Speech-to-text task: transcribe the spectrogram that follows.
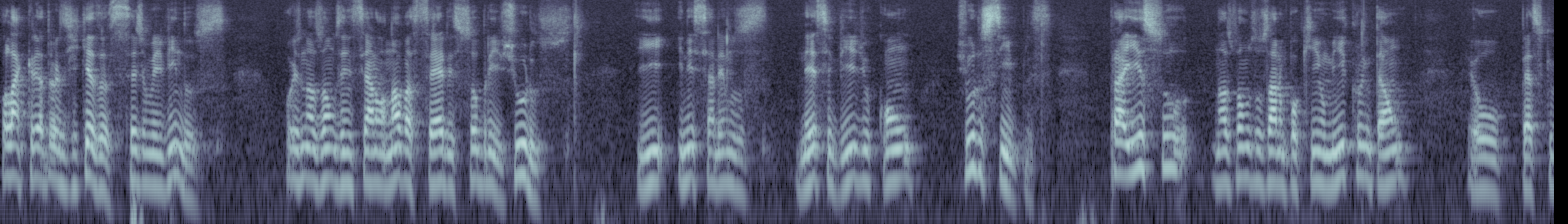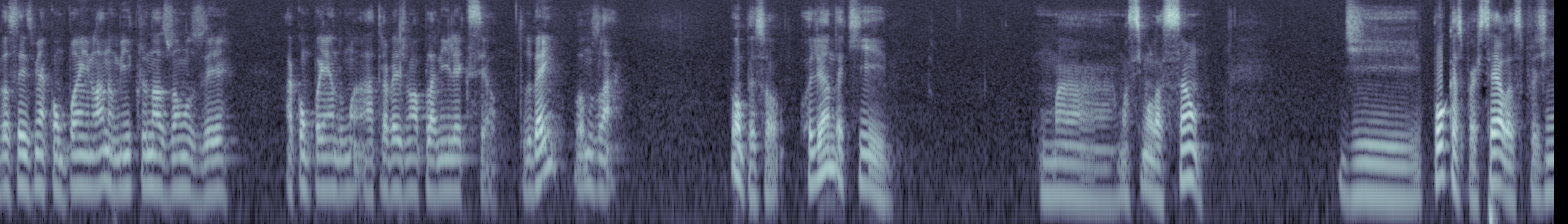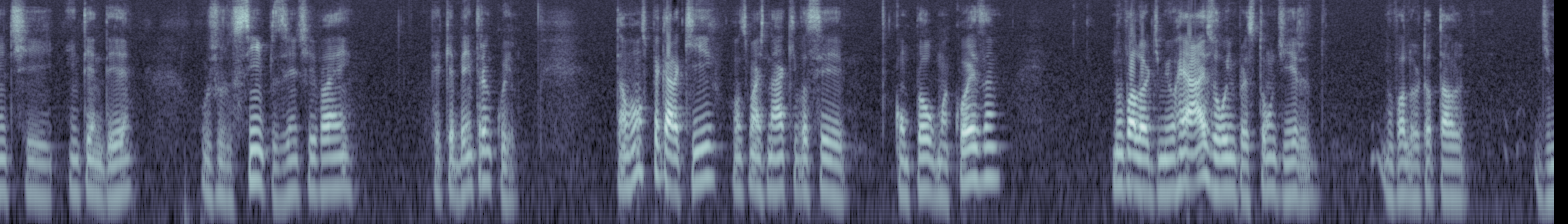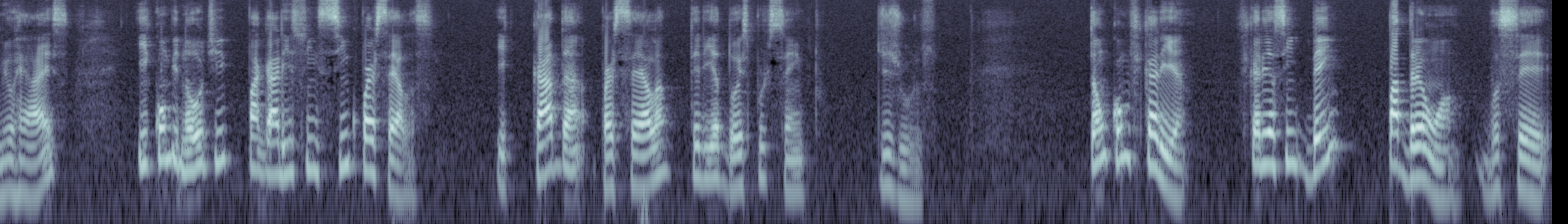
Olá, criadores de riquezas, sejam bem-vindos. Hoje nós vamos iniciar uma nova série sobre juros e iniciaremos nesse vídeo com juros simples. Para isso, nós vamos usar um pouquinho o micro, então eu peço que vocês me acompanhem lá no micro, nós vamos ver acompanhando uma, através de uma planilha Excel. Tudo bem? Vamos lá. Bom, pessoal, olhando aqui uma, uma simulação, de poucas parcelas para a gente entender o juros simples, a gente vai ver que é bem tranquilo. Então vamos pegar aqui, vamos imaginar que você comprou alguma coisa no valor de mil reais ou emprestou um dinheiro no valor total de mil reais e combinou de pagar isso em cinco parcelas. E cada parcela teria 2% de juros. Então, como ficaria? Ficaria assim bem padrão. Ó. Você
